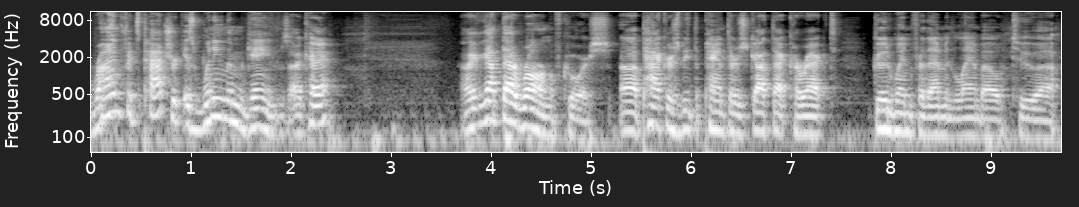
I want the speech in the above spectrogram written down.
Ryan Fitzpatrick is winning them games, okay? I got that wrong, of course. Uh, Packers beat the Panthers, got that correct. Good win for them in Lambeau to uh,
